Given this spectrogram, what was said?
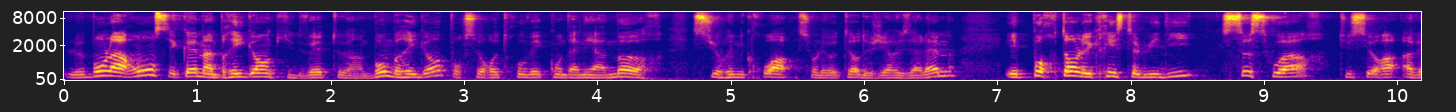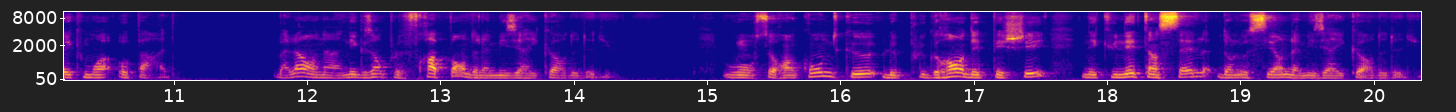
Le bon larron, c'est quand même un brigand qui devait être un bon brigand pour se retrouver condamné à mort sur une croix sur les hauteurs de Jérusalem. Et pourtant, le Christ lui dit Ce soir, tu seras avec moi au paradis. Ben là, on a un exemple frappant de la miséricorde de Dieu, où on se rend compte que le plus grand des péchés n'est qu'une étincelle dans l'océan de la miséricorde de Dieu.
